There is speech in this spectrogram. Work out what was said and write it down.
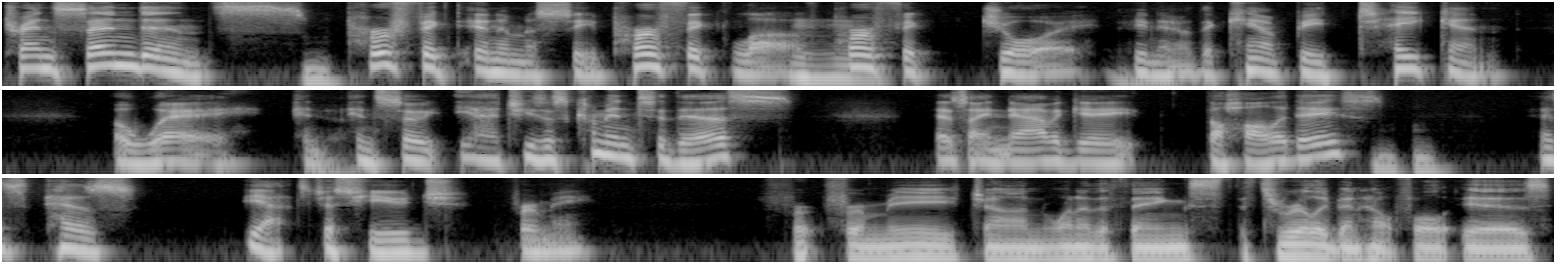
transcendence, Mm. perfect intimacy, perfect love, Mhm. perfect joy. You know that can't be taken away. And Yeah. and so yeah, Jesus, come into this as I navigate the holidays Mhm. has has yeah, it's just huge for me. For, for me, John, one of the things that's really been helpful is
